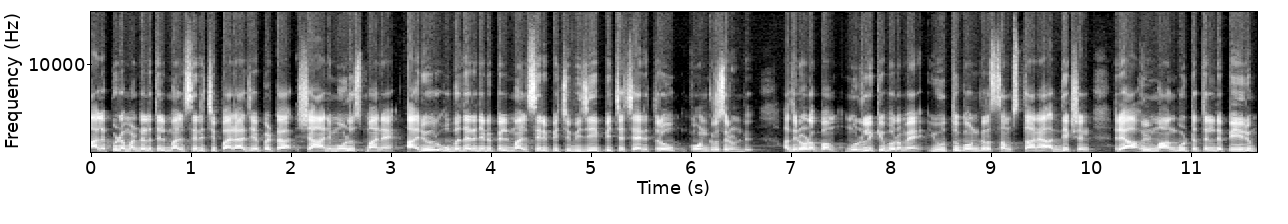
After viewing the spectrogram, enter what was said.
ആലപ്പുഴ മണ്ഡലത്തിൽ മത്സരിച്ച് പരാജയപ്പെട്ട ഷാനിമോൾ ഉസ്മാനെ അരൂർ ഉപതെരഞ്ഞെടുപ്പിൽ മത്സരിപ്പിച്ച് വിജയിപ്പിച്ച ചരിത്രവും കോൺഗ്രസിനുണ്ട്. അതിനോടൊപ്പം മുരളിക്ക് പുറമെ യൂത്ത് കോൺഗ്രസ് സംസ്ഥാന അധ്യക്ഷൻ രാഹുൽ മാങ്കൂട്ടത്തിന്റെ പേരും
